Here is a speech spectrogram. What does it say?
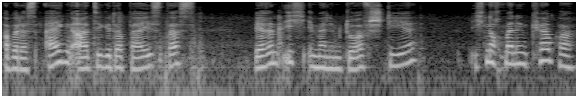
Aber das Eigenartige dabei ist, dass, während ich in meinem Dorf stehe, ich noch meinen Körper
